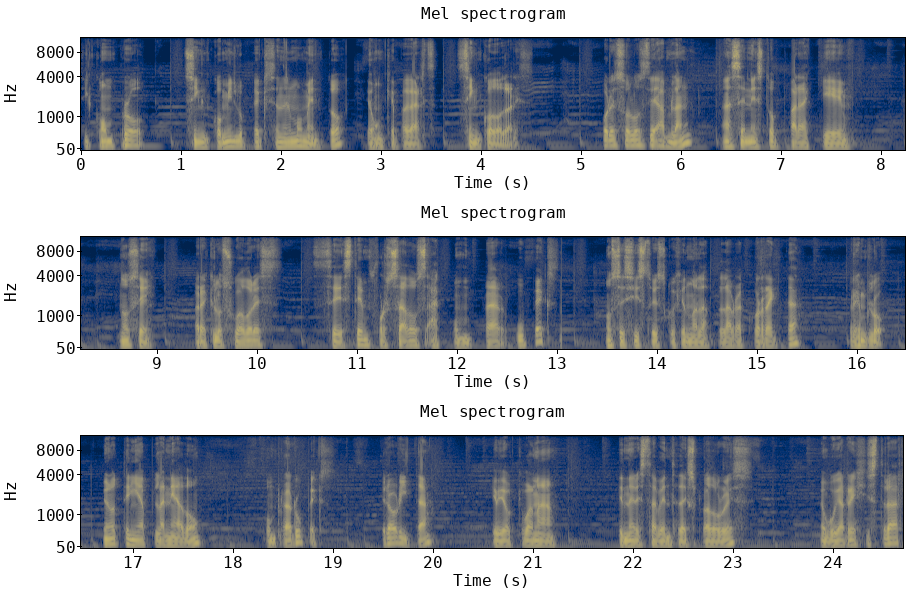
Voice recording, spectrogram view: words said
Si compro 5000 UPEX en el momento, tengo que pagar 5 dólares. Por eso los de Aplan hacen esto para que, no sé, para que los jugadores se estén forzados a comprar UPEX. No sé si estoy escogiendo la palabra correcta. Por ejemplo, yo no tenía planeado comprar UPEX. Pero ahorita que veo que van a tener esta venta de exploradores, me voy a registrar.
